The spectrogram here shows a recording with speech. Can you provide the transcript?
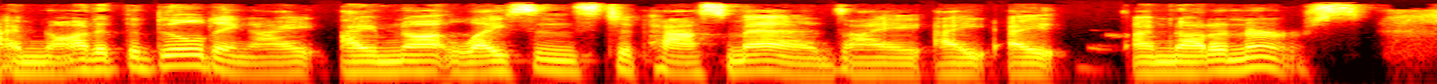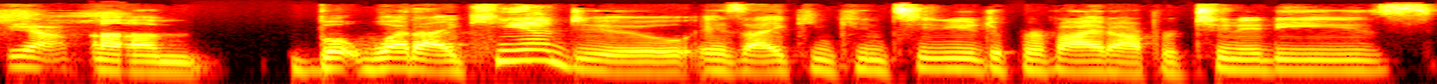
i'm not at the building. I i'm not licensed to pass meds. I i, I i'm not a nurse. Yeah. Um but what I can do is I can continue to provide opportunities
